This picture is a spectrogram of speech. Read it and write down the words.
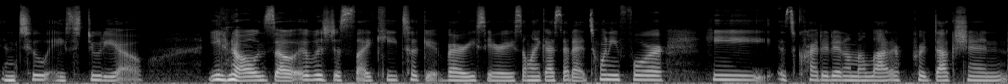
into a studio you know? So it was just like he took it very serious. And like i said at 24 he is credited on a lot of production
